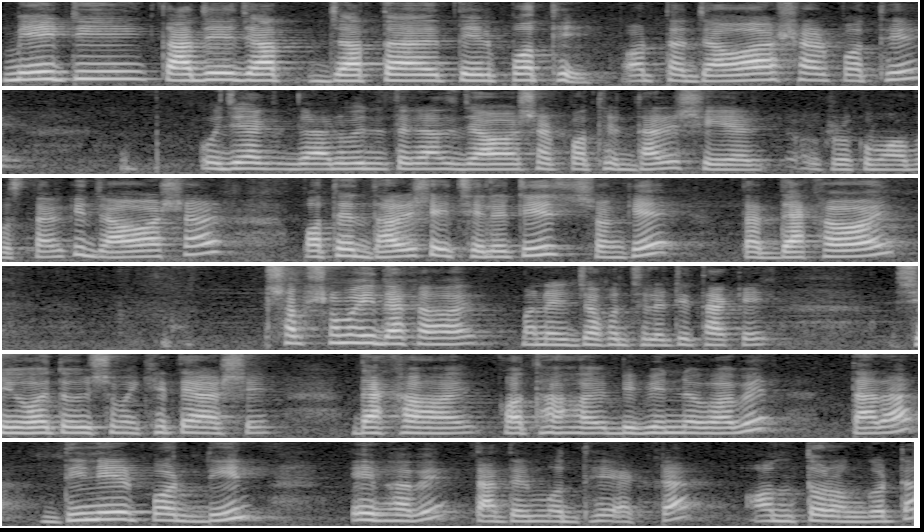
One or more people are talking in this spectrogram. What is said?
মেয়েটি কাজে যাতায়াতের পথে, অর্থাৎ যাওয়া আসার পথে, ওই যে গান যাওয়া আসার পথের ধারে সে রকম অবস্থা আর কি। যাওয়া আসার পথের ধারে সেই ছেলেটির সঙ্গে তার দেখা হয়। সব সময়ই দেখা হয় মানে যখন ছেলেটি থাকে, সে হয়তো ওই সময় খেতে আসে, দেখা হয়, কথা হয় বিভিন্নভাবে। তারা দিনের পর দিন এইভাবে তাদের মধ্যে একটা অন্তরঙ্গতা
